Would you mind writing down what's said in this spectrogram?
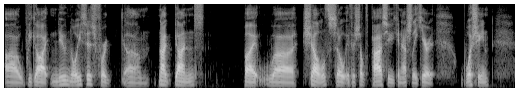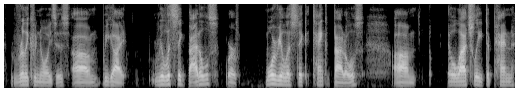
Uh, we got new noises for um, not guns, but uh, shells. So if a shell's past you, you can actually hear it whooshing. Really cool noises. Um, we got realistic battles or more realistic tank battles. Um, it will actually depend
